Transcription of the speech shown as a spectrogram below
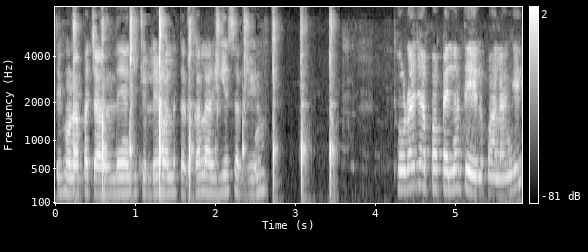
ਤੇ ਹੁਣ ਆਪਾਂ ਚੱਲਦੇ ਆਂ ਜੀ, ਚੁੱਲ੍ਹੇ ਵੱਲ ਤੜਕਾ ਲਾ ਲਈਏ ਸਬਜ਼ੀ ਨੂੰ। ਥੋੜਾ ਜਿਹਾ ਆਪਾਂ ਪਹਿਲਾਂ ਤੇਲ ਪਾ ਲਾਂਗੇ।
